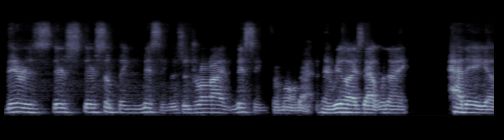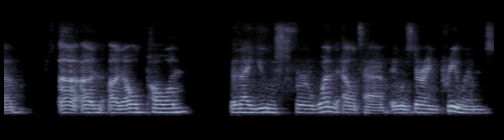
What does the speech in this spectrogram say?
there is there's there's something missing. There's a drive missing from all that, and I realized that when I had a um, uh, an, an old poem that I used for one LTAB. It was during prelims.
